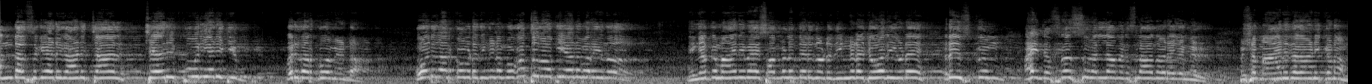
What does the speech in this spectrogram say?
അന്തസ് കേട് കാണിച്ചാൽ ചെറിപ്പൂരി അടിക്കും. ഒരു തർക്കവും വേണ്ട. ഒരു തർക്കവും വേണ്ട. നിങ്ങളുടെ മുഖത്ത് നോക്കിയാണ് പറയുന്നത്. നിങ്ങൾക്ക് മാന്യമായ ശമ്പളം തരുന്നുണ്ട്. നിങ്ങളുടെ ജോലിയുടെ റിസ്ക്കും അതിന്റെ സ്ട്രെസ്സും എല്ലാം മനസ്സിലാകുന്നവരെ ഞങ്ങൾ. പക്ഷെ മാന്യത കാണിക്കണം.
